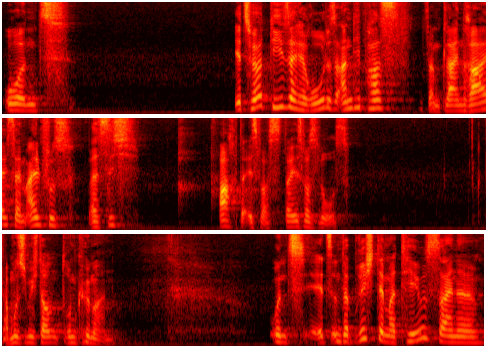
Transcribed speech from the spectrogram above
Und jetzt hört dieser Herodes Antipas seinem kleinen Reich, seinem Einfluss bei sich, ach, da ist was, da ist was los. Da muss ich mich darum kümmern. Und jetzt unterbricht der Matthäus seine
